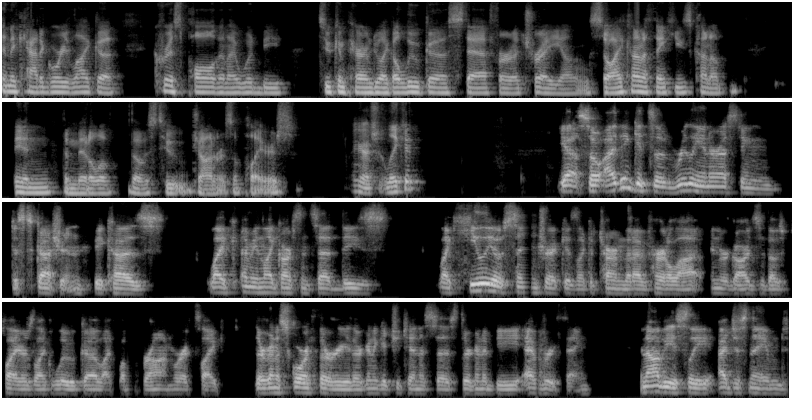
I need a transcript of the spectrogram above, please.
in a category like a Chris Paul than I would be to compare him to like a Luka, Steph, or a Trae Young. So I kind of think he's kind of in the middle of those two genres of players. I got you. Lincoln? Yeah, so I think it's a really interesting discussion because like I mean, like Carson said, these like heliocentric is like a term that I've heard a lot in regards to those players like Luka, like LeBron, where it's like they're going to score 30. They're going to get you 10 assists. They're going to be everything. And obviously, I just named,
